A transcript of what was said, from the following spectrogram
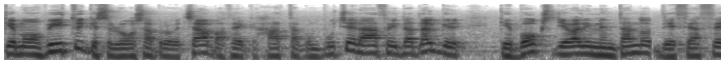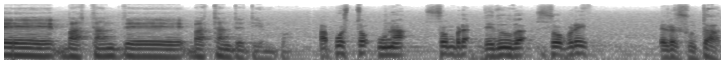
hemos visto y que se luego se ha aprovechado para hacer hasta con pucherazo y tal, tal que, que Vox lleva alimentando desde hace bastante, bastante tiempo ha puesto una sombra de duda sobre el resultado,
